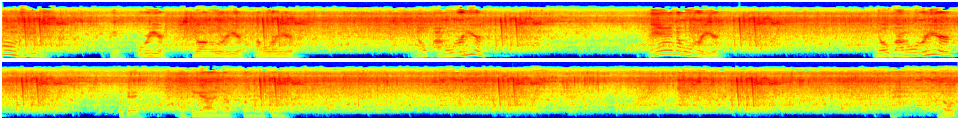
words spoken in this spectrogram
Oh, jeez. Okay, over here. No, I'm over here. I'm over here. Nope, I'm over here. And I'm over here. Nope, I'm over here. Okay, I think I had enough from this one. Nope.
